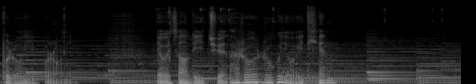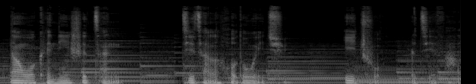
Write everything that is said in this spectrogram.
不容易，不容易。有个叫李珏，他说：“如果有一天，那我肯定是攒积攒了好多委屈、溢出而揭发了。”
